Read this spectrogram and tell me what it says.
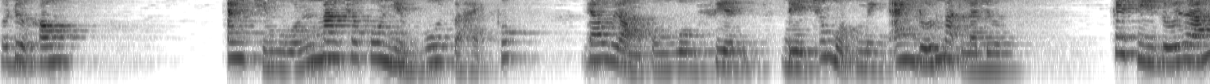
có được không? Anh chỉ muốn mang cho cô niềm vui và hạnh phúc đau lòng cùng buồn phiền để cho một mình anh đối mặt là được. Cái gì dối rắm?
